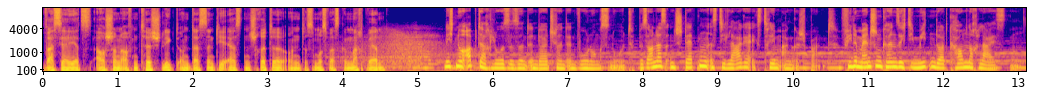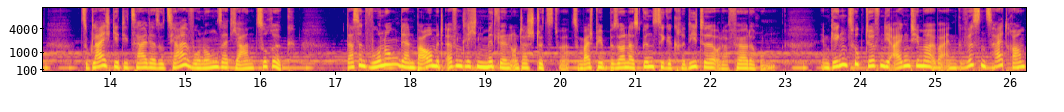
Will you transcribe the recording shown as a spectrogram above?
was ja jetzt auch schon auf dem Tisch liegt und das sind die ersten Schritte und es muss was gemacht werden. Nicht nur Obdachlose sind in Deutschland in Wohnungsnot. Besonders in Städten ist die Lage extrem angespannt. Viele Menschen können sich die Mieten dort kaum noch leisten. Zugleich geht die Zahl der Sozialwohnungen seit Jahren zurück. Das sind Wohnungen, deren Bau mit öffentlichen Mitteln unterstützt wird, zum Beispiel besonders günstige Kredite oder Förderungen. Im Gegenzug dürfen die Eigentümer über einen gewissen Zeitraum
